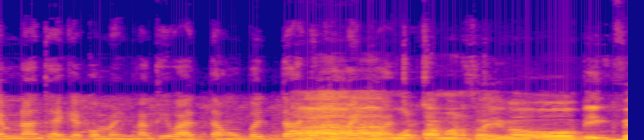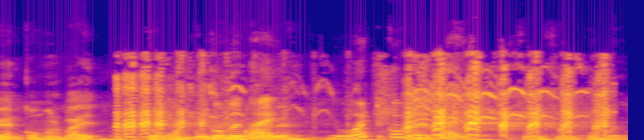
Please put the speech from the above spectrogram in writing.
એમ ના થાય કે કોમેન્ટ નથી વાંચતા હું બધાની કોમેન્ટ વાંચું મોટા છું. માણસો આવ્યા. ઓ બિગ ફેન કોમલભાઈ. તો કોણ બોલ્યું કોમલભાઈ? વોટ કોમલભાઈ? સોરી સોરી કોમલ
